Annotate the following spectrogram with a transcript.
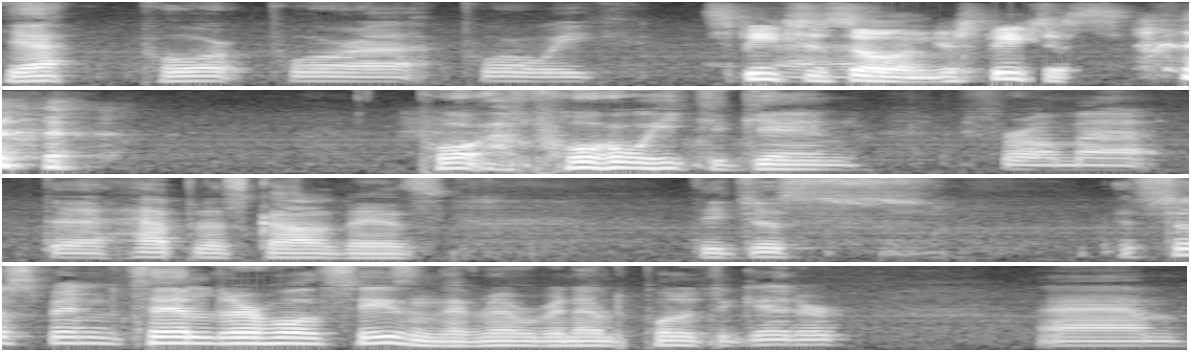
Yeah, poor, poor, uh, poor week. Speechless, Uh-huh. Owen. You're speechless. Poor, poor week again from uh, the hapless Galladays. They just, it's just been the tale of their whole season. They've never been able to pull it together. Um,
